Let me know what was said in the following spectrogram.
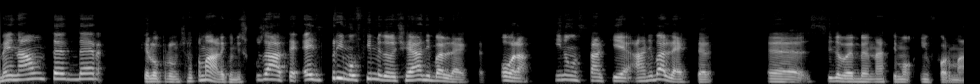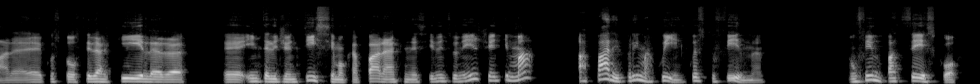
Manhunter, che l'ho pronunciato male, quindi scusate, è il primo film dove c'è Hannibal Lecter. Ora, chi non sa chi è Hannibal Lecter, ehm, si dovrebbe un attimo informare. È questo serial killer, ehm, intelligentissimo che appare anche nel Silenzio degli innocenti, ma appare prima qui, in questo film. Un film pazzesco,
